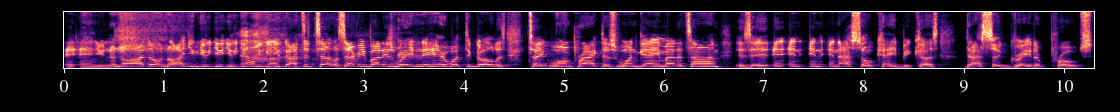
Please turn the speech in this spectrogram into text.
And, and you know, no, I don't know. You, you, you, you, you, you got to tell us. Everybody's waiting to hear what the goal is. Take one practice, one game at a time. Is and, and, and, and that's okay because that's a great approach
